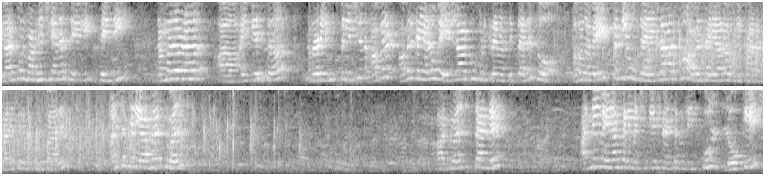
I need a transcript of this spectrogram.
எல்லாருக்கும் ஒரு மகிழ்ச்சியான செய்தி செய்தி. நம்மளோட ஐபிஎஸ் சார் நம்மளோட இன்ஸ்பிரேஷன் அவர் அவர் கையால உங்க எல்லாருக்கும் கொடுக்குறேன்னு வந்துட்டாரு ஸோ அவங்க வெயிட் பண்ணி உங்க எல்லாருக்கும் அவர் கையால உங்களுக்கான பரிசுகளை கொடுப்பாரு. அடுத்தபடியாக twelfth twelfth standard Annai Velankanni matriculation secondary school Lokesh.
